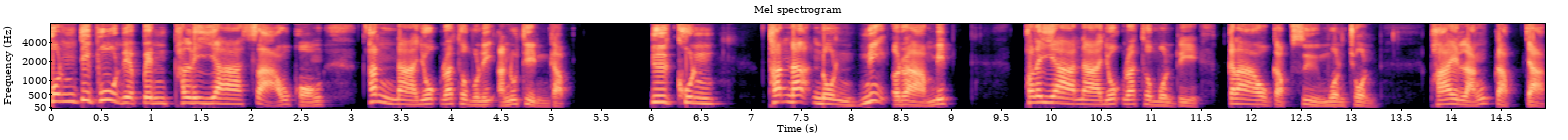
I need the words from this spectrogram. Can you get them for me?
คนที่พูดเนี่ยเป็นภรรยาสาวของท่านนายกรัฐมนตรีอนุทินครับ คือคุณธนนนท์นิรามิตรภรรยานายกรัฐมนตรีกล่าวกับสื่อมวลชน ภายหลังกลับจาก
